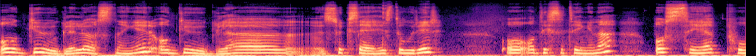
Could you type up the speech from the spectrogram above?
Og google løsninger og google suksesshistorier og, og disse tingene. Og se på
